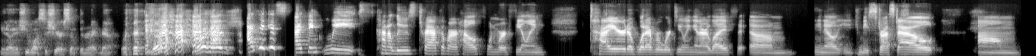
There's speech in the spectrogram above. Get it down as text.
You know, and she wants to share something right now. go, go ahead. I think it's I think we kind of lose track of our health when we're feeling tired of whatever we're doing in our life. Um, you know, you can be stressed out. Um,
